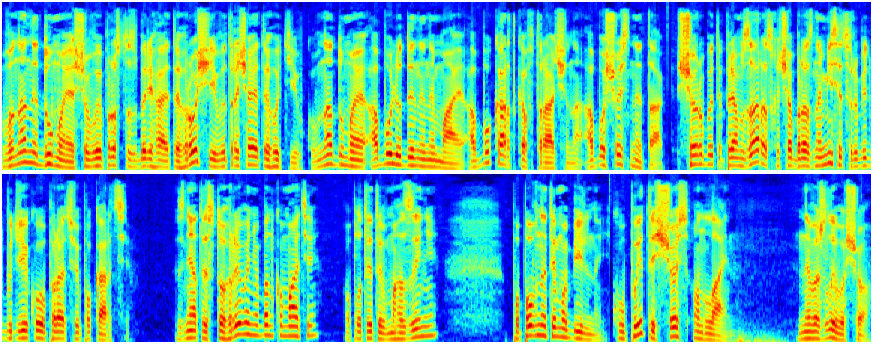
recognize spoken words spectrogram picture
Вона не думає, що ви просто зберігаєте гроші і витрачаєте готівку. Вона думає, або людини немає, або картка втрачена, або щось не так. Що робити прямо зараз, хоча б раз на місяць робіть будь-яку операцію по картці. Зняти 100 гривень у банкоматі, оплатити в магазині, поповнити мобільний, купити щось онлайн. Неважливо що.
